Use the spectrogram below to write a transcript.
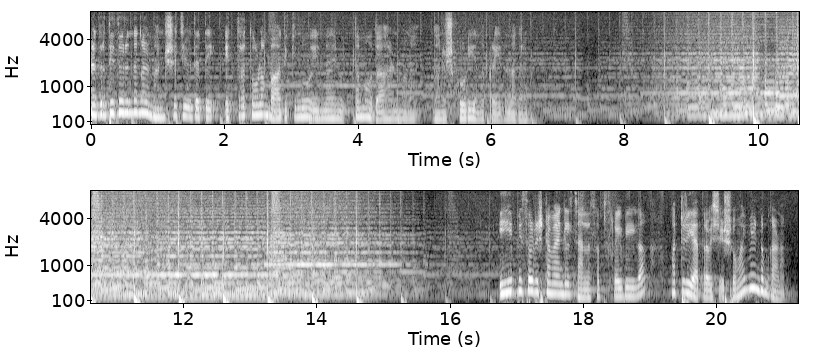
പ്രകൃതി ദുരന്തങ്ങൾ മനുഷ്യജീവിതത്തെ എത്രത്തോളം ബാധിക്കുന്നു എന്നതിന് ഉത്തമ ഉദാഹരണമാണ് ധനുഷ്കോടി എന്ന പ്രേതനഗരം ഈ എപ്പിസോഡ് ഇഷ്ടമായെങ്കിൽ ചാനൽ സബ്സ്ക്രൈബ് ചെയ്യുക. മറ്റൊരു യാത്രാവിശേഷവുമായി വീണ്ടും കാണാം.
